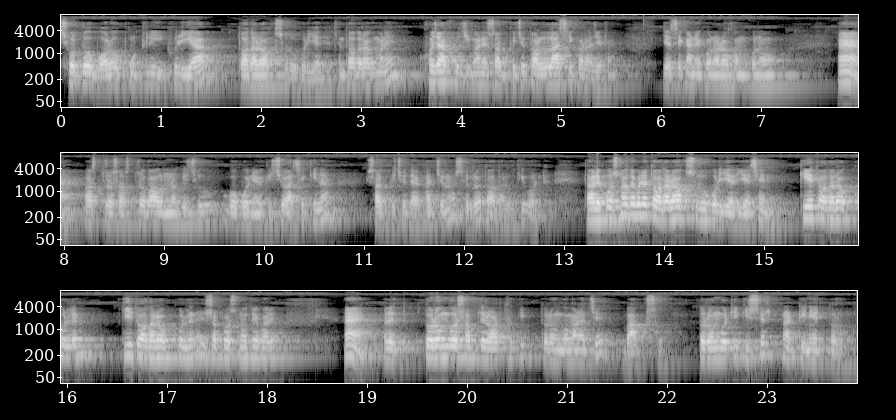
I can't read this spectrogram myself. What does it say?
ছোট বড় পুঁটলি খুলিয়া তদারক শুরু করিয়া দিয়েছেন। তদারক মানে খোঁজাখুঁজি মানে সব কিছু তল্লাশি করা যেটা, যে সেখানে কোনো রকম কোনো হ্যাঁ অস্ত্র শস্ত্র বা অন্য কিছু গোপনীয় কিছু আছে কিনা, সব কিছু দেখার জন্য সেগুলো তদারকি করলেন। তাহলে প্রশ্ন হতে পারে, তদারক শুরু করিয়া দিয়েছেন। কে তদারক করলেন? কি তদারক করলেন? এসব প্রশ্ন হতে পারে। হ্যাঁ তাহলে তরঙ্গ শব্দের অর্থ কি? তরঙ্গ মানে হচ্ছে বাক্স। তরঙ্গটি কিসের? না টিনের তরঙ্গ।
